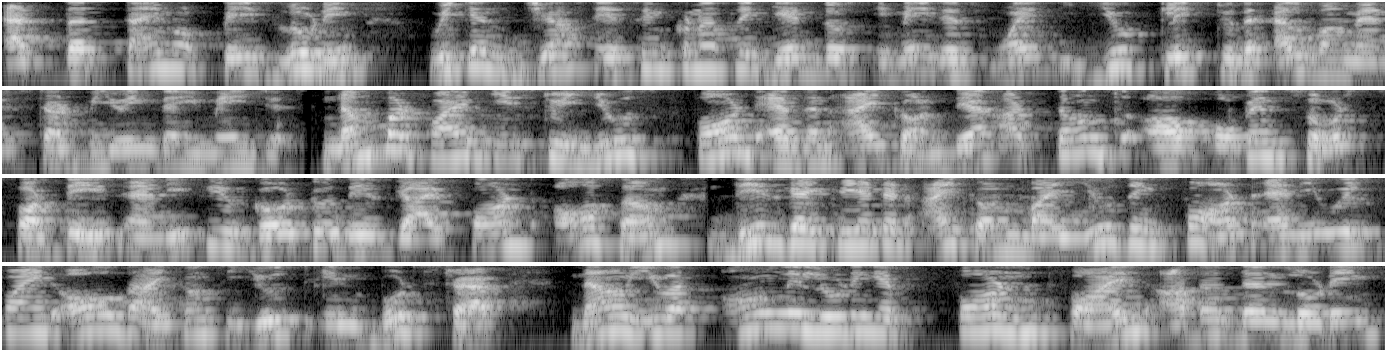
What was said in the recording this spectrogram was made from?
at the time of page loading we can just asynchronously get those images when you click to the album and start viewing the images. Number five is to use font as an icon. There are tons of open source for this and if you go to this guy font awesome, this guy created icon by using font and you will find all the icons used in Bootstrap. Now you are only loading a font file other than loading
